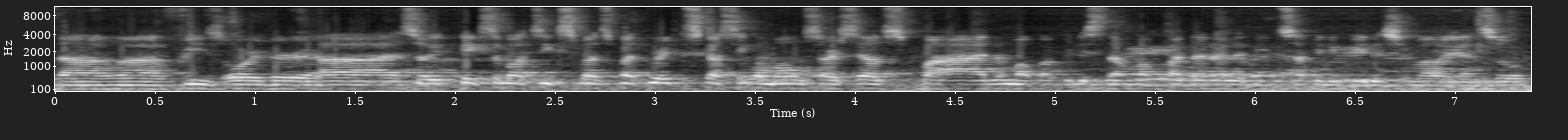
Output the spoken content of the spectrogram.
ng uh, freeze order. Uh, so it takes about six months but we're discussing amongst ourselves paano mapabilis na mapadala na dito sa Pilipinas yung mga yan. So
